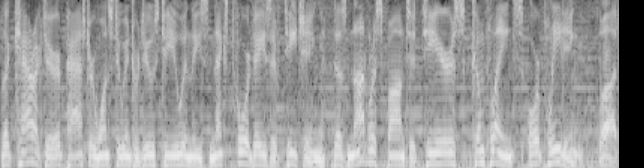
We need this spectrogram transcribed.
The character Pastor wants to introduce to you in these next four days of teaching does not respond to tears, complaints, or pleading, but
